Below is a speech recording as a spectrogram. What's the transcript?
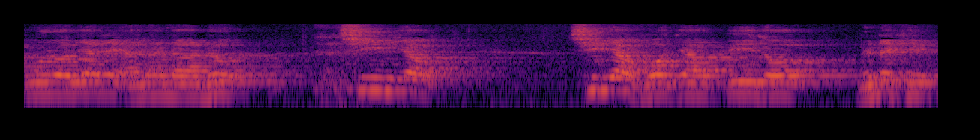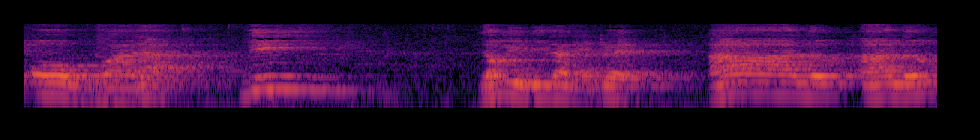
ကိုရောမြတ်နဲ့အနန္ဒာတို့ချီးမြှောက်ချီးမြှောက်ဟောကြားပေးတော့နည်းနည်းခေဩဝါဒဒီယောဂီပိသတဲ့အတွက်အာလုံးအာလုံး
